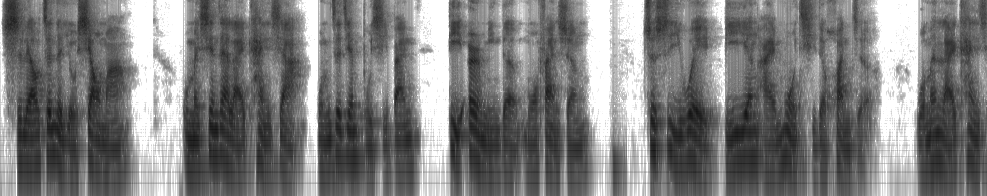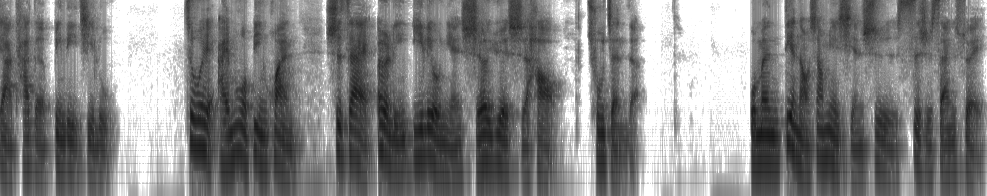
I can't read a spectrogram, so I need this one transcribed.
食疗真的有效吗？我们现在来看一下我们这间补习班第二名的模范生，这是一位鼻咽癌末期的患者。我们来看一下他的病历记录。这位癌末病患。是在二零一六年十二月十号出诊的。我们电脑上面显示四十三岁，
